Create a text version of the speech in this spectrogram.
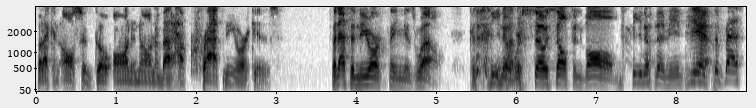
but I can also go on and on about how crap New York is. But that's a New York thing as well because you know we're so self-involved. You know what I mean? Yeah. It's the best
